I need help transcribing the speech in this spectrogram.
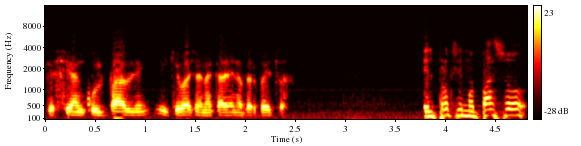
que sean culpables y que vayan a cadena perpetua. El próximo paso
